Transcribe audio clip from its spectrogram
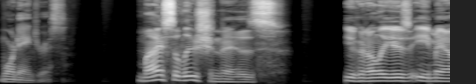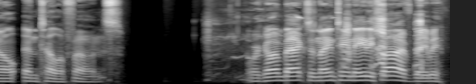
more dangerous My solution is you can only use email and telephones. We're going back to 1985, baby.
